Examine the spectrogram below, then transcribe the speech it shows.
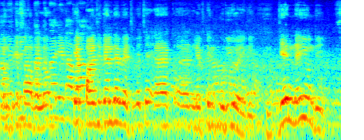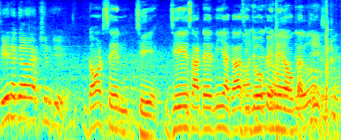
ਮੰਤਰੀ ਸਾਹਿਬ ਵੱਲੋਂ ਕਿ 5 ਦਿਨ ਦੇ ਵਿੱਚ ਵਿੱਚ ਲਿਫਟਿੰਗ ਪੂਰੀ ਹੋਏਗੀ। ਜੇ ਨਹੀਂ ਹੁੰਦੀ ਫਿਰ ਅਗਲਾ ਐਕਸ਼ਨ ਕੀ ਹੋਏਗਾ? ਡੋਂਟ ਸੇ ਜੇ। ਜੇ ਸਾਡੇ ਨਹੀਂ ਹੈਗਾ ਅਸੀਂ ਜੋ ਕਹਿੰਦੇ ਆ ਉਹ ਕਰਦੇ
